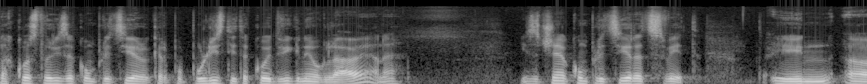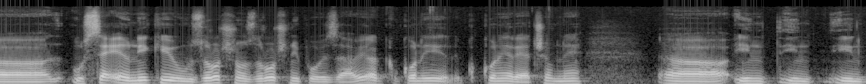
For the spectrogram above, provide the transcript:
lahko stvari zakomplicirajo, ker populisti takoj dvignejo glave ne, in začnejo komplicirati svet. In uh, vse je v neki vzročno-vzročni povezavi, kako ne, kako ne rečem. Ne, uh, in, in, in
